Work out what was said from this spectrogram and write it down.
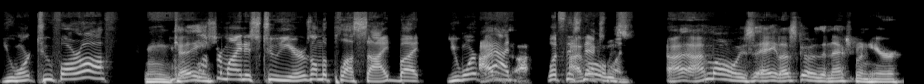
You weren't too far off. Okay. Plus or minus two years on the plus side, but you weren't bad. I've, What's this I've next always, one? I, I'm always, hey, let's go to the next one here.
